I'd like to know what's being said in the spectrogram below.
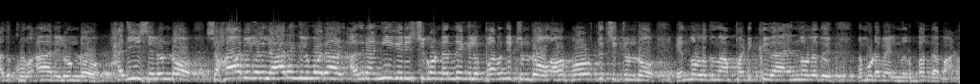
അത് ഖുർആാനിലുണ്ടോ? ഹദീസിലുണ്ടോ? സഹാബികളിൽ ആരെങ്കിലും ഒരാൾ അതിനെ അംഗീകരിച്ചുകൊണ്ട് എന്തെങ്കിലും പറഞ്ഞിട്ടുണ്ടോ? അവർ പ്രവർത്തിച്ചിട്ടുണ്ടോ? എന്നുള്ളത് നാം പഠിക്കുക എന്നുള്ളത് നമ്മുടെ മേൽ ನಿರ್ಬಂಧ ಮಾಡಿ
